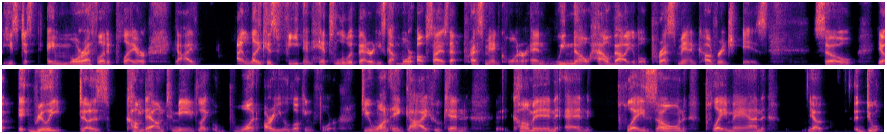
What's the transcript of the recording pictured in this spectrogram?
he's just a more athletic player. Yeah, I I like his feet and hips a little bit better, and he's got more upside as that press man corner. And we know how valuable press man coverage is. So, yeah, it really does come down to me like what are you looking for? Do you want a guy who can uh, come in and play zone play man you know do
